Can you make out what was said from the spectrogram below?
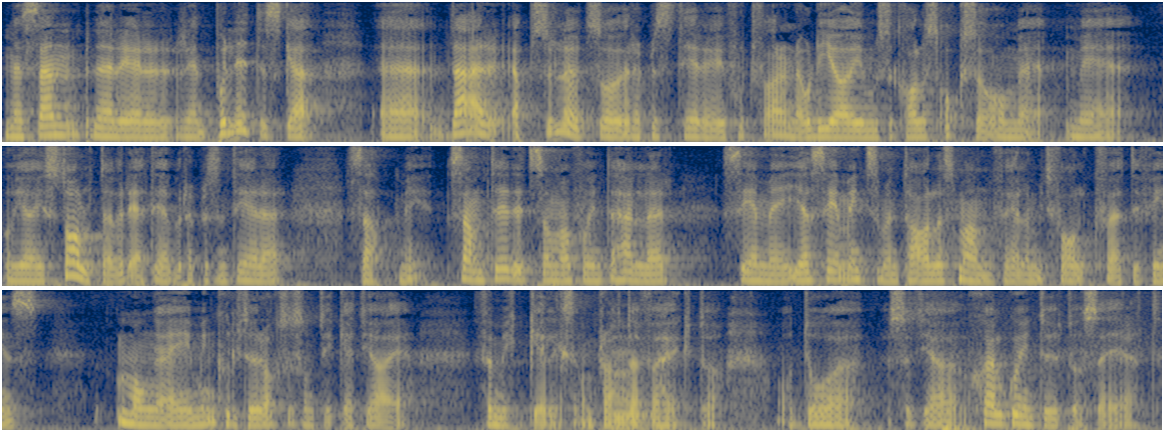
Men sen när det gäller rent politiska, eh, där absolut så representerar jag ju fortfarande, och det gör jag ju musikaliskt också, och, med, med, och jag är stolt över det, att jag representerar Sápmi. Samtidigt som man får inte heller se mig, jag ser mig inte som en talesman för hela mitt folk, för att det finns många i min kultur också som tycker att jag är för mycket liksom, och pratar för högt. Och, och då, så att jag själv går inte ut och säger att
